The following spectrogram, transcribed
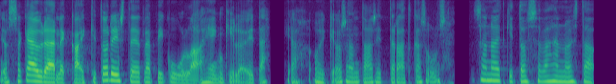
jossa käydään ne kaikki todisteet läpi, kuullaan henkilöitä ja oikeus antaa sitten ratkaisunsa. Sanoitkin tuossa vähän noista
